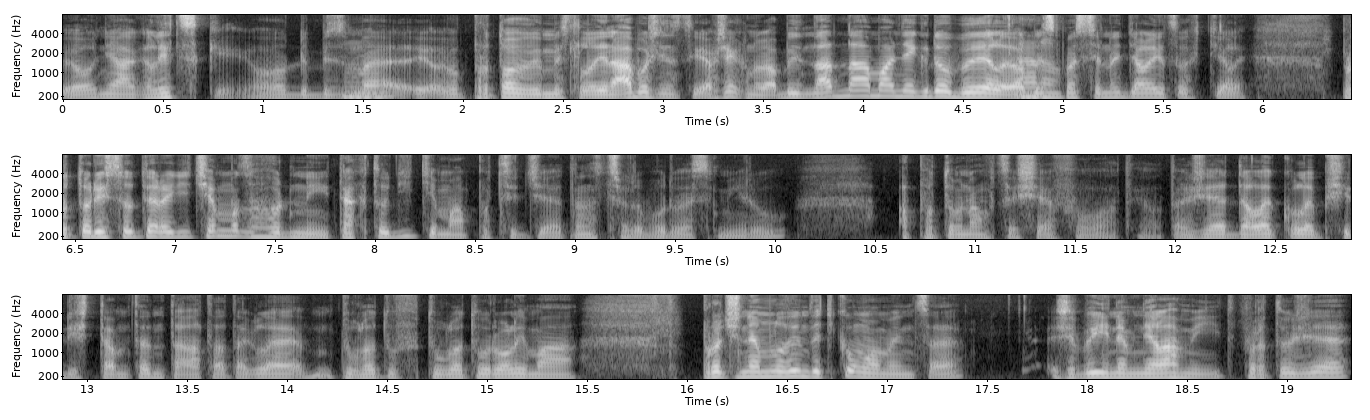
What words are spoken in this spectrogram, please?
jo, nějak lidsky. Jo, kdyby jsme, hmm. jo, proto vymysleli náboženství a všechno, aby nad náma někdo byl, jo, aby jsme si nedělali, co chtěli. Proto, když jsou ty rodiče moc hodný, tak to dítě má pocit, že je ten středobod vesmíru a potom nám chce šéfovat. Jo. Takže je daleko lepší, když tam ten táta takhle tuhletu, tuhletu roli má. Proč nemluvím teď o mamince? Že by ji neměla mít, protože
